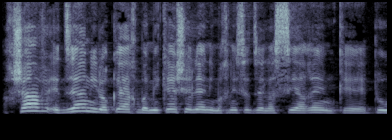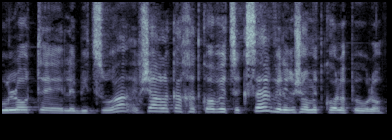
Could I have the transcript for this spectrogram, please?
עכשיו את זה אני לוקח, במקרה שלי אני מכניס את זה ל-CRM כפעולות אה, לביצוע, אפשר לקחת קובץ אקסל ולרשום את כל הפעולות.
